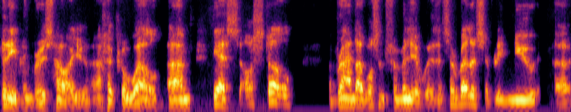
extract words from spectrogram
Good evening, Bruce. How are you? I hope you're well. Um, yes, Austell, a brand I wasn't familiar with. It's a relatively new uh,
